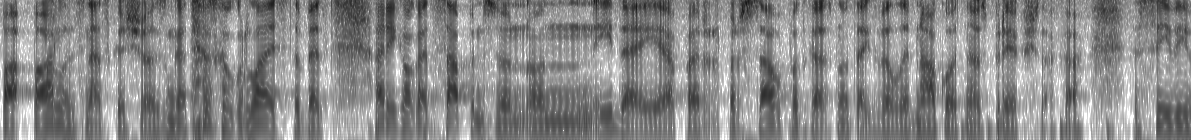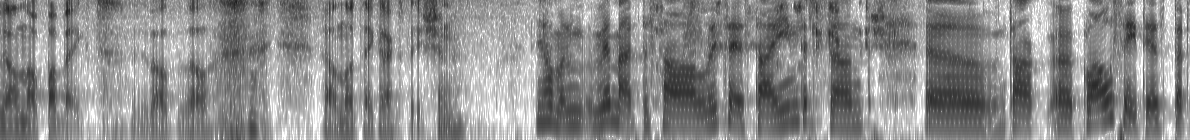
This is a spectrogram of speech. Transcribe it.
pārliecināts, ka šo esmu gatavs kaut kur laist. Tāpēc arī kaut kāds sapnis un, un ideja par, par savu podkāstu noteikti vēl ir nākotnē uz priekšu. Tas CV vēl nav pabeigts. Vēl, vēl, vēl notiek rakstīšana. Jā, man vienmēr tas tā licies tā interesanti tā, klausīties par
